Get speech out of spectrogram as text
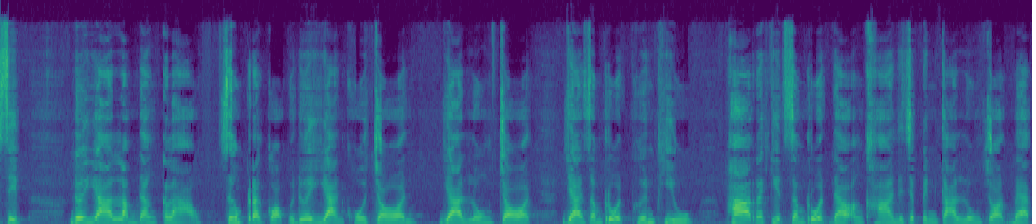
2020 โดยยานลำดังกล่าว ซึ่งประกอบไปด้วยยานโคจร ยานลงจอด ยานสำรวจพื้นผิว ภารกิจสำรวจดาวอังคารเนี่ยจะเป็นการลงจอดแบบ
